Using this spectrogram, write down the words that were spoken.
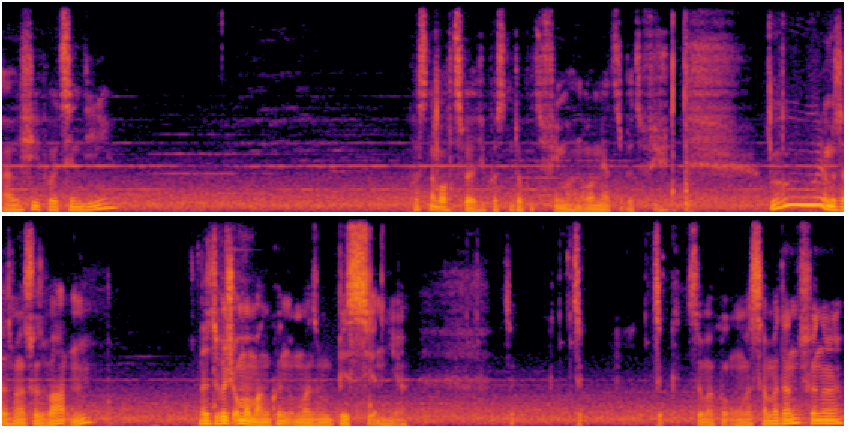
Aber wie viel produzieren die? Kosten aber auch 12. Die kosten doppelt so viel, machen aber mehr als doppelt so viel. Uh, da müssen wir erstmal kurz warten. Das würde ich auch mal machen können, um mal so ein bisschen hier. Zack, zack, zack. So, mal gucken, was haben wir dann für eine...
